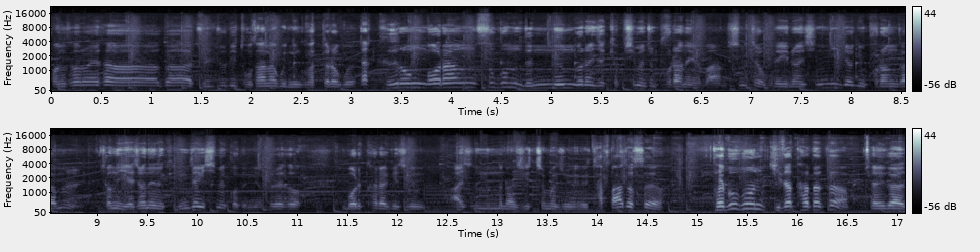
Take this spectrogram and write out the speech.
건설회사가 줄줄이 도산하고 있는 것 같더라고요. 딱 그런 거랑 수금 넣는 거랑 이제 겹치면 좀 불안해요 마음 심적으로 이런 심리적인 불안감을 저는 예전에는 굉장히 심했거든요. 그래서 머리카락이 지금 아시는 분들은 아시겠지만 지금 다 빠졌어요. 대부분 기사 타다가 저희가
